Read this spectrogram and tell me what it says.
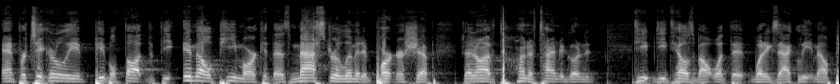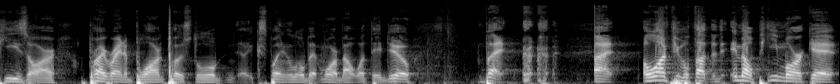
and particularly people thought that the MLP market, that's master limited partnership, which I don't have a ton of time to go into deep details about what the what exactly MLPs are. I'll probably write a blog post a little explaining a little bit more about what they do, but. uh, a lot of people thought that the MLP market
